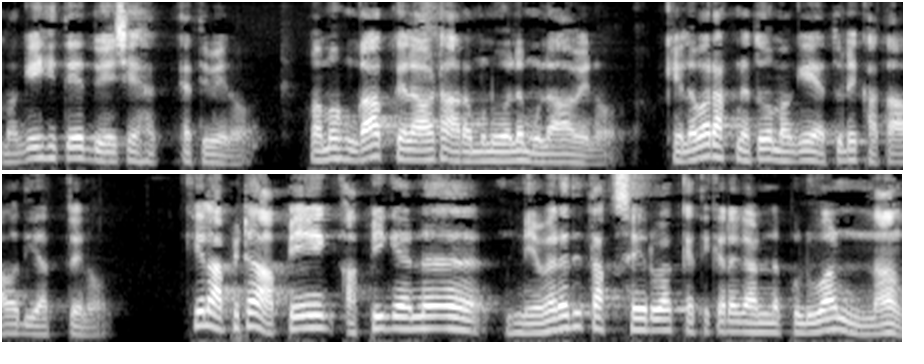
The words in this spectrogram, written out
මගේ හිතේ ද්වේෂය ඇති වෙනවා. මම හුඟක් වෙලාවට අරමුණු වල මුලා වෙනවා. කෙලවරක් නැතුව මගේ ඇතුලේ කතාව දියත් වෙනවා. කියලා අපිට අපේ අපි ගැන නිවැරදි තක්සේරුවක් ඇති කරගන්න පුළුවන් නම්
